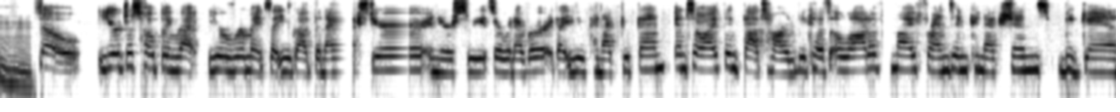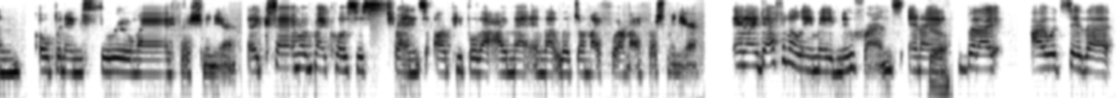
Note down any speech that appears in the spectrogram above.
Mm-hmm. So you're just hoping that your roommates that you got the next year in your suites or whatever, that you connect with them. And so I think that's hard because a lot of my friends and connections began opening through my freshman year. Like some of my closest friends are people that I met and that lived on my floor my freshman year. And I definitely made new friends. And I, Yeah. but I, I would say that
